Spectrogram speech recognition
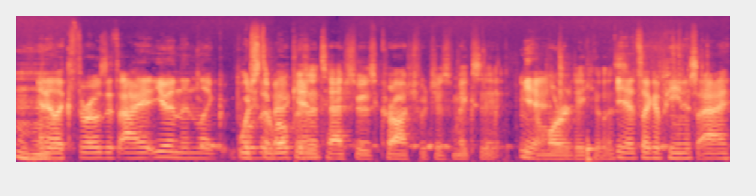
and it like throws its eye at you, and then like pulls Mm-hmm. Which it the back rope is in. attached to his crotch, which just makes it even Yeah. more ridiculous. Yeah, it's like a penis eye.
